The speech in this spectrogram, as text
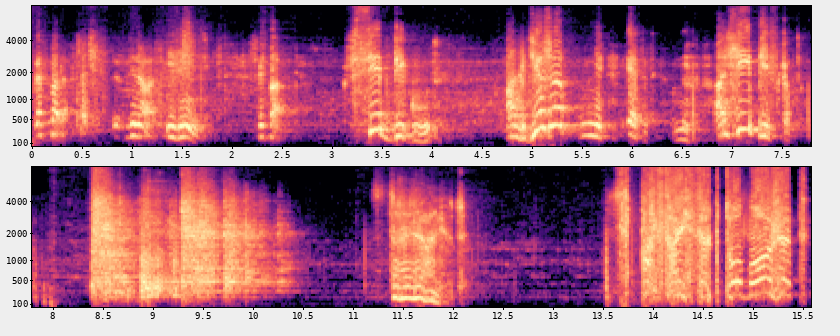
Господа, виноват, извините. Господа, все бегут. А где же этот архиепископ? Стреляют. Спасайся, кто может.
